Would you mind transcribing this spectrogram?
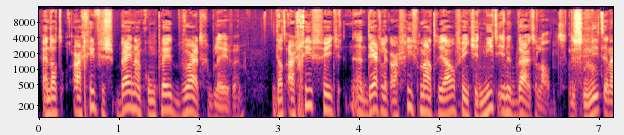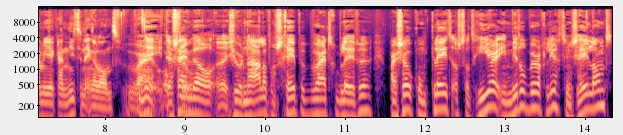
En dat archief is bijna compleet bewaard gebleven. Dat archief vind je, dergelijk archiefmateriaal vind je niet in het buitenland. Dus niet in Amerika, niet in Engeland? Waar nee, er zijn wel eh, journalen van schepen bewaard gebleven. Maar zo compleet als dat hier in Middelburg ligt, in Zeeland,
